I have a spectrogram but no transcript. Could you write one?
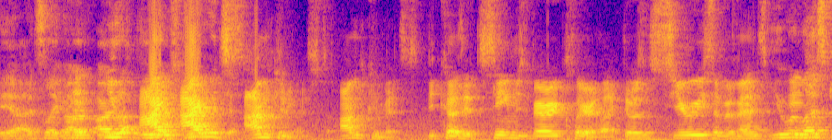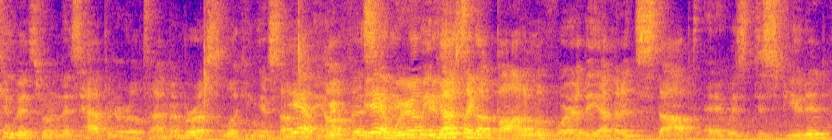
Yeah, it's like our, our you, I, I would. this. I'm convinced. I'm convinced because it seems very clear. Like there was a series of events. You were less convinced when this happened in real time. Remember us looking this up Yeah, in the we- office? yeah, and we we, we got to like- the bottom of where the evidence stopped, and it was disputed.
